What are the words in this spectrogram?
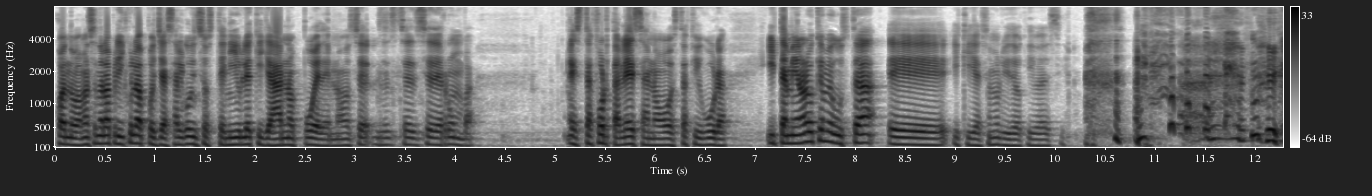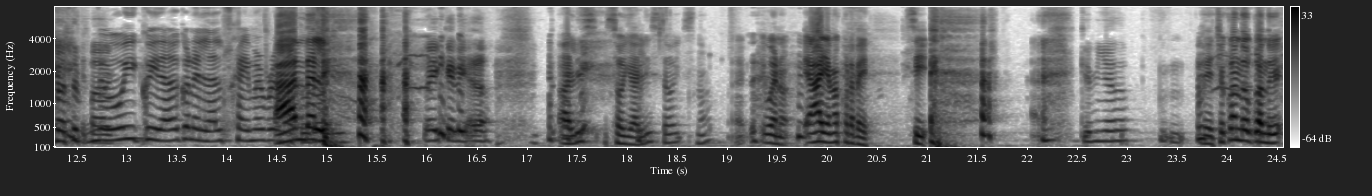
cuando va avanzando la película, pues ya es algo insostenible que ya no puede, ¿no? Se, se derrumba. Esta fortaleza, ¿no? Esta figura. Y también algo que me gusta, eh, y que ya se me olvidó que iba a decir. Uy, cuidado con el Alzheimer. Ándale. Güey, qué miedo. Alice, soy Alice, soy, ¿no? bueno, ah, ya me acordé. Sí. qué miedo. De hecho, cuando, cuando eh,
